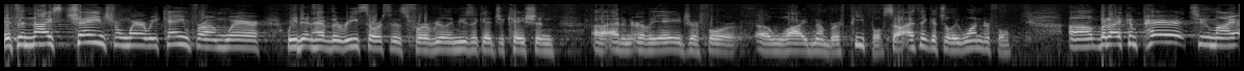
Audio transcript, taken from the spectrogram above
it's a nice change from where we came from, where we didn't have the resources for really music education uh, at an early age or for a wide number of people. So I think it's really wonderful. Um, but I compare it to my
